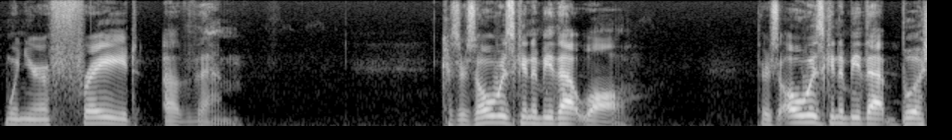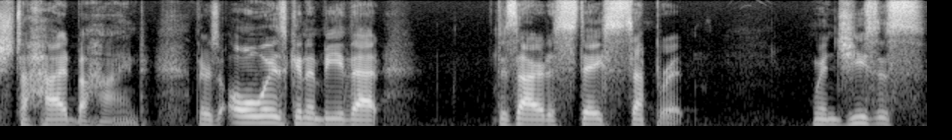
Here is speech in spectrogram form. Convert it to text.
when you're afraid of them. Because there's always going to be that wall. There's always going to be that bush to hide behind. There's always going to be that desire to stay separate. When Jesus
